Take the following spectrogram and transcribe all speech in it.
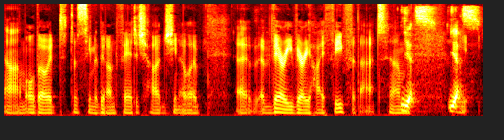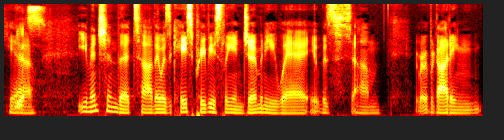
Um, although it does seem a bit unfair to charge, you know, a, a, a very very high fee for that. Um, yes. Yes. Yeah. Yes. You mentioned that uh, there was a case previously in Germany where it was um, regarding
